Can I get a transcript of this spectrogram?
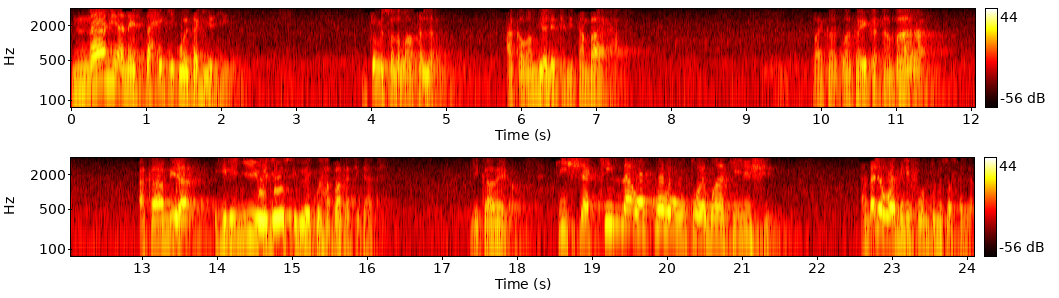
nani anastahiki kuweka jiwe hili mtume sallallahu alaihi wasallam akawaambia leteni tambara hapa. Wakaweka tambara akaambia hili jiwe jeusi liwekwe hapa katikati. Likawekwa. Kisha kila ukoo utoe mwakilishi. Angalia uadilifu wa mtume swalla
